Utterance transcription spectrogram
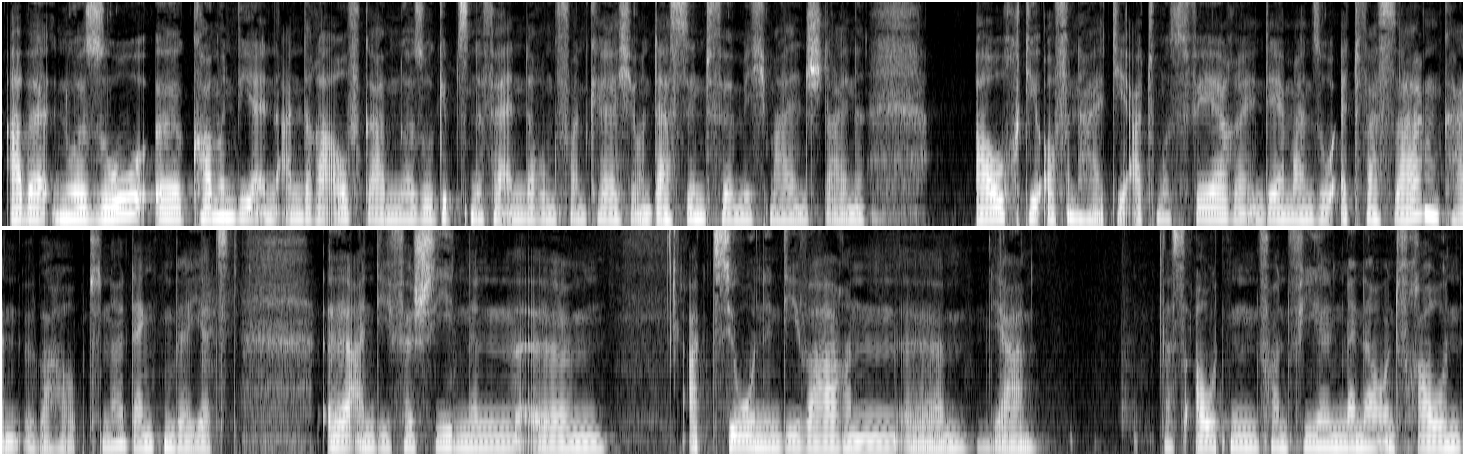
Aber nur so äh, kommen wir in andere Aufgaben. Nur so gibt es eine Veränderung von Kirche. Und das sind für mich Meilensteine auch die Offenheit, die Atmosphäre, in der man so etwas sagen kann überhaupt. Ne? Denken wir jetzt äh, an die verschiedenen ähm, Aktionen, die waren, ähm, ja, das Outen von vielen Männern und Frauen,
